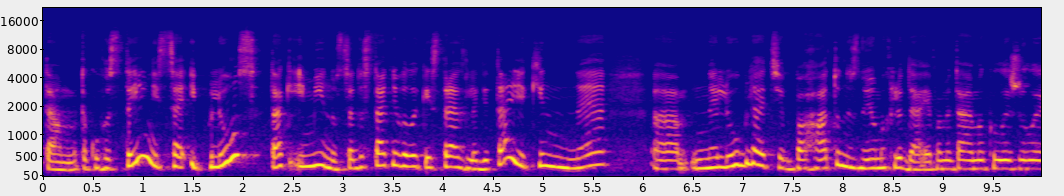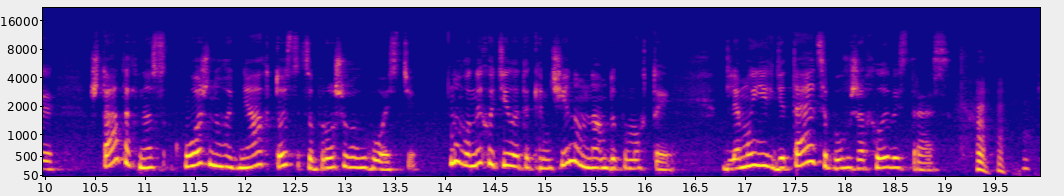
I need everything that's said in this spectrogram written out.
там таку гостинність. Це і плюс, так і мінус. Це достатньо великий стрес для дітей, які не, е, не люблять багато незнайомих людей. Я пам'ятаю, ми коли жили в Штатах, нас кожного дня хтось запрошував в гості. Ну, вони хотіли таким чином нам допомогти. Для моїх дітей це був жахливий стрес.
